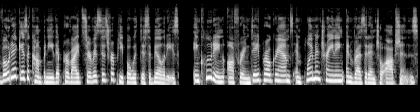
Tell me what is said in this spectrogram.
Vodec is a company that provides services for people with disabilities, including offering day programs, employment training, and residential options.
